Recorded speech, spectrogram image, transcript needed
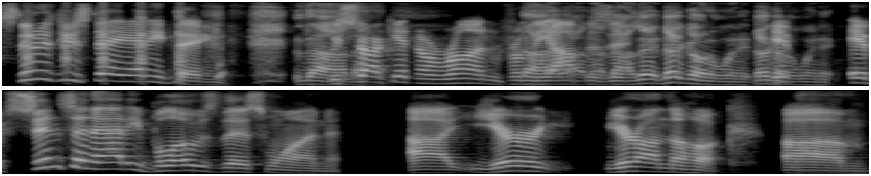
soon, soon as you say anything, we start getting a run from the nah. They're, they're going to win it. They're going to win it. If Cincinnati blows this one, uh, you're you're on the hook. Um,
